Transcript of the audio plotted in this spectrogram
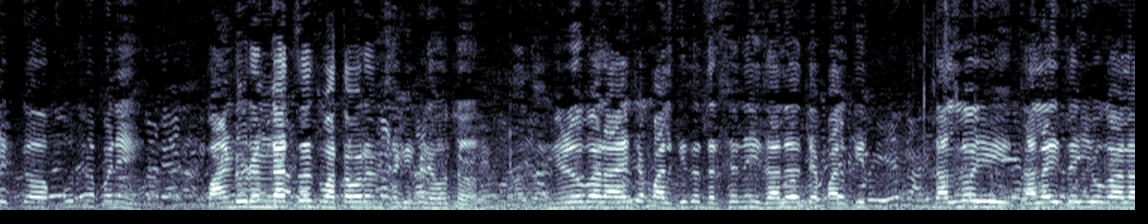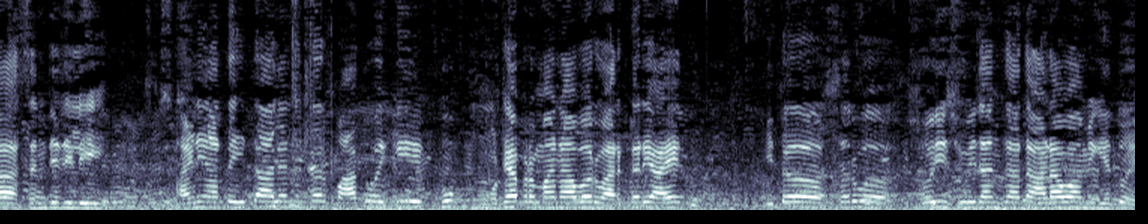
एक पूर्णपणे पांडुरंगाचंच वातावरण सगळीकडे होतं. निळोबा रायाच्या पालखीचं दर्शनही झालं. त्या पालखीत चाललोही चालायचा योग आला संधी दिली. आणि आता इथं आल्यानंतर पाहतोय की खूप मोठ्या प्रमाणावर वारकरी आहेत. इथं सर्व सोयी सुविधांचा आता आढावा आम्ही घेतोय.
